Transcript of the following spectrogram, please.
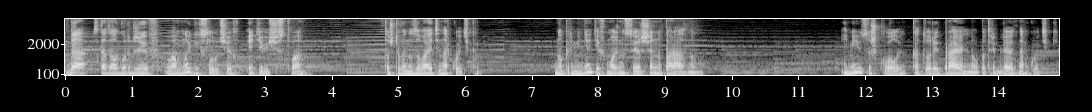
Да, сказал Гурджиев, во многих случаях эти вещества, то, что вы называете наркотиками, но применять их можно совершенно по-разному. Имеются школы, которые правильно употребляют наркотики.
